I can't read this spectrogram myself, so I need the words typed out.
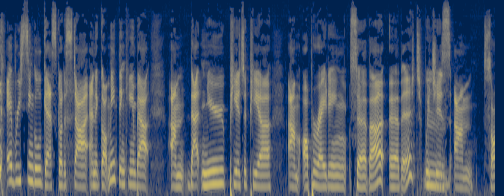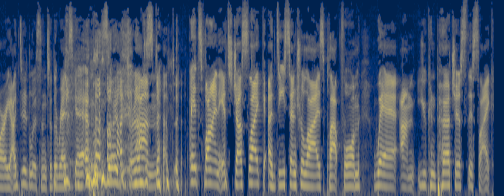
every single guest got a star, and it got me thinking about um, that new peer-to-peer um, operating server, Urbit, which Mm. is um, sorry, I did listen to the Red Scare episode. I don't Um, understand it. It's fine. It's just like a decentralized platform where um, you can purchase this like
